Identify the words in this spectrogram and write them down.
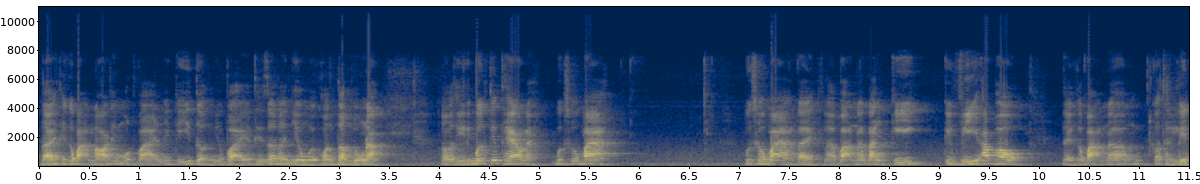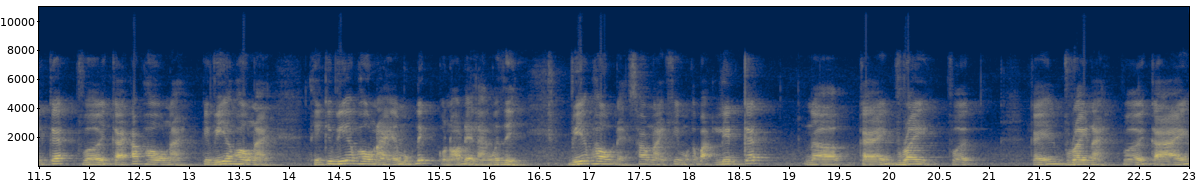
Đấy thì các bạn nói thì một vài những cái ý tưởng như vậy thì rất là nhiều người quan tâm đúng không nào? Rồi thì bước tiếp theo này bước số 3 bước số 3 đây là bạn đã đăng ký cái ví Uphold để các bạn um, có thể liên kết với cái Uphold này cái ví Uphold này. Thì cái ví Uphold này mục đích của nó để làm cái gì? Ví Uphold để sau này khi mà các bạn liên kết uh, cái Ray với cái Ray này với cái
